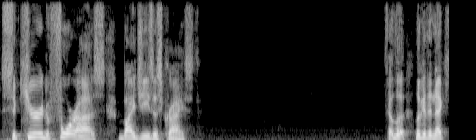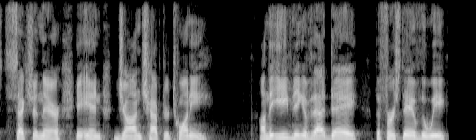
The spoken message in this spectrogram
secured for us by Jesus Christ. Look, look at the next section there in John chapter 20. On the evening of that day, the first day of the week,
